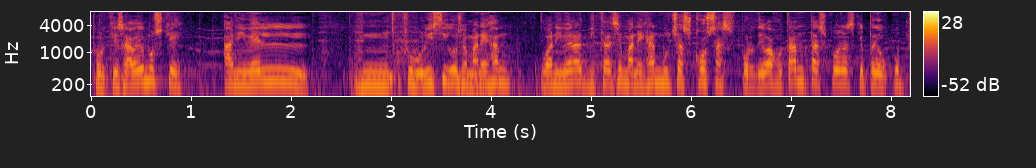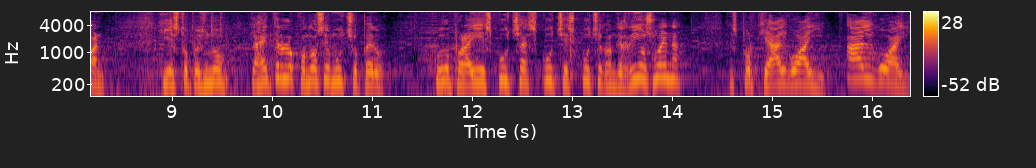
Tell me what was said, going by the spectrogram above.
porque sabemos que a nivel mm, futbolístico se manejan, o a nivel arbitral se manejan muchas cosas por debajo, tantas cosas que preocupan. Y esto pues uno, la gente no lo conoce mucho, pero uno por ahí escucha, escucha, escucha. Cuando el río suena es porque algo hay, algo hay.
